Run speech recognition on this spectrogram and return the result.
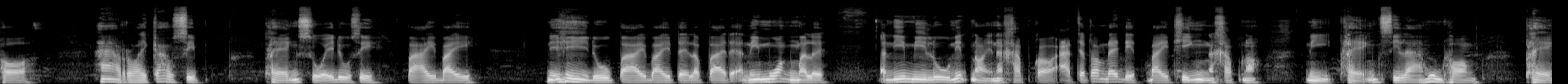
พอ 590 แผงสวยดูสิปลายใบ นี่ดูปลายใบแต่ละปลายแต่อันนี้ม่วงมาเลย อันนี้มีรูนิดหน่อยนะครับ ก็อาจจะต้องได้เด็ดใบทิ้งนะครับเนาะนี่แผงศิลาหุ้มทอง แผง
